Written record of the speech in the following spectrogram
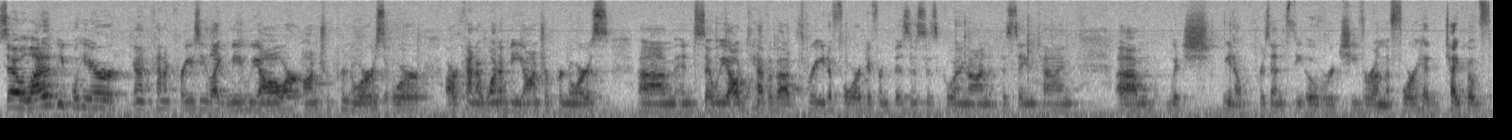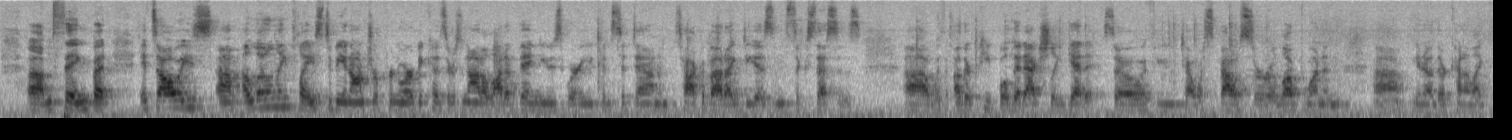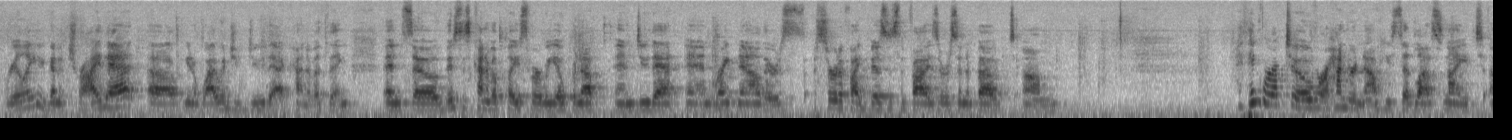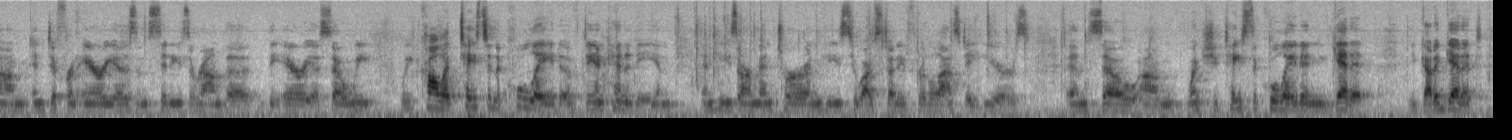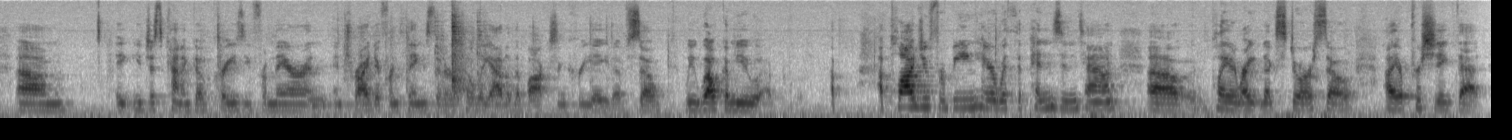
So a lot of the people here are kind of crazy like me. We all are entrepreneurs or are kind of wannabe entrepreneurs. Um, and so we all have about three to four different businesses going on at the same time. Um, which you know presents the overachiever on the forehead type of um, thing. But it's always um, a lonely place to be an entrepreneur because there's not a lot of venues where you can sit down and talk about ideas and successes uh, with other people that actually get it. So if you tell a spouse or a loved one, and uh, you know they're kind of like, "Really, you're going to try that? Uh, you know, why would you do that?" kind of a thing. And so this is kind of a place where we open up and do that. And right now, there's certified business advisors and about um, I think we're up to over 100 now, he said last night, um, in different areas and cities around the, the area. So we, we call it Tasting the Kool-Aid of Dan Kennedy, and, and he's our mentor, and he's who I've studied for the last eight years. And so um, once you taste the Kool-Aid and you get it, you got to get it, um, it, you just kind of go crazy from there and, and try different things that are totally out of the box and creative. So we welcome you applaud you for being here with the Pens in Town, uh, playing right next door. So I appreciate that.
